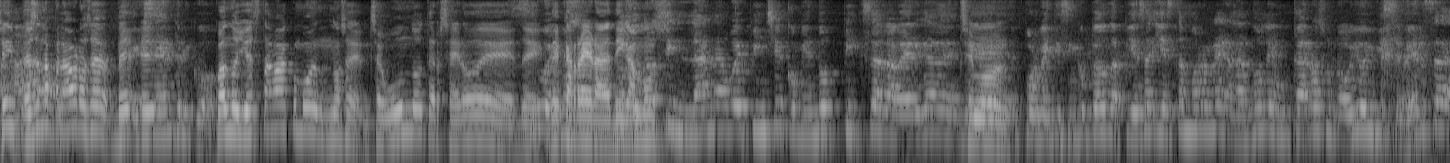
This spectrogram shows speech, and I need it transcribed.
Sí, ajá. esa es la palabra. O sea, ve, eh, Excéntrico. cuando yo estaba como, no sé, en segundo, tercero de, de, Sí, güey, de nos- carrera, digamos. sin lana, güey, pinche comiendo pizza a la verga de, de- por 25 pesos la pieza y esta morra regalándole un carro a su novio y viceversa.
